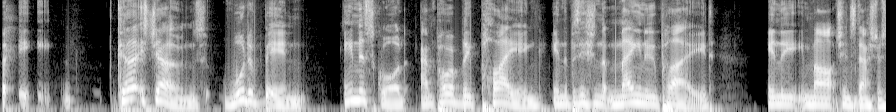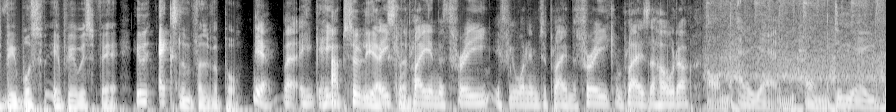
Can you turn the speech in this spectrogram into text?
But it, it- Curtis Jones would have been in the squad and probably playing in the position that Mainoo played in the March internationals if he was if he was fit. He was excellent for Liverpool. Yeah, but he, he Absolutely he can play in the three if you want him to play in the three. He can play as the holder. On AM, on DAB,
